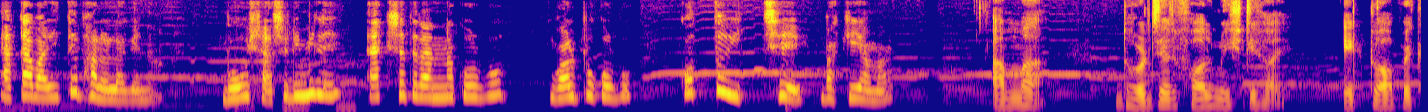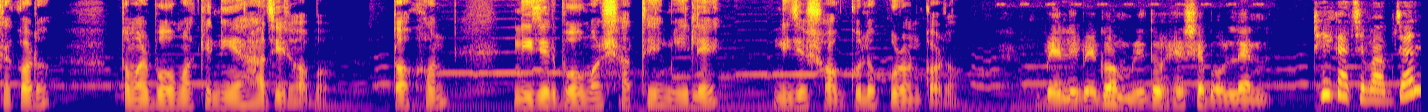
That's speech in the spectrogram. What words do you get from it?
একা বাড়িতে ভালো লাগে না। বউ শাশুড়ি মিলে একসাথে রান্না করব গল্প করব কত ইচ্ছে বাকি আমার। আম্মা ধৈর্যের ফল মিষ্টি হয়। একটু অপেক্ষা করো তোমার বৌমাকে নিয়ে হাজির হব। তখন নিজের বৌমার সাথে মিলে নিজের শখগুলো পূরণ করো। বেলি বেগম মৃদু হেসে বললেন ঠিক আছে বাপজান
